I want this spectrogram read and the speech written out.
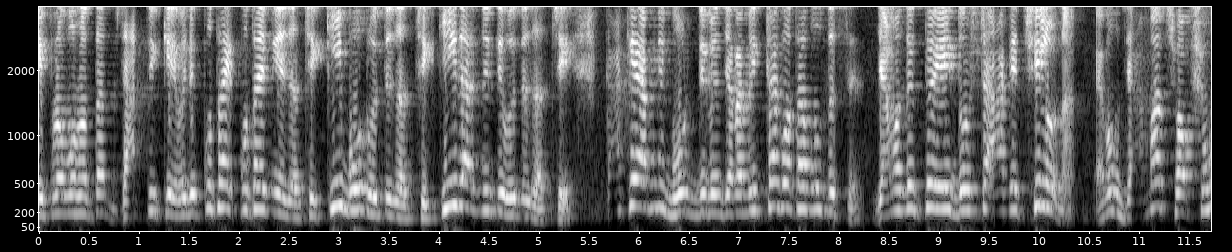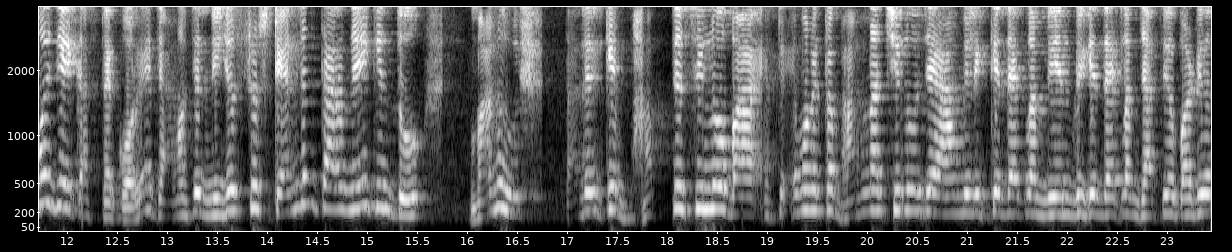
এই প্রবণতার জাতিকে ওই যে কোথায় কোথায় নিয়ে যাচ্ছে, কি ভোট হইতে যাচ্ছে, কি রাজনীতি হইতে যাচ্ছে, কাকে আপনি ভোট দিবেন, যারা মিথ্যা কথা বলতেছে, যে আমাদের তো এই দোষটা আগে ছিল না। এবং জামাত সবসময় যে কাজটা করে, জামাতের নিজস্ব স্ট্যান্ডের কারণেই কিন্তু মানুষ তাদেরকে ভাবতেছিল বা একটা এমন একটা ভাবনা ছিল যে আওয়ামী লীগকে দেখলাম বিএনপি কে দেখলাম, জাতীয় পার্টিও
